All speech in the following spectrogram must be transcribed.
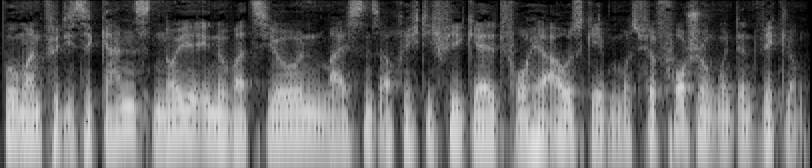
wo man für diese ganz neue Innovation meistens auch richtig viel Geld vorher ausgeben muss für Forschung und Entwicklung.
